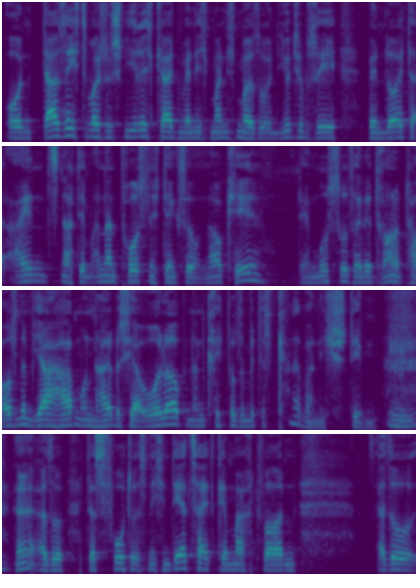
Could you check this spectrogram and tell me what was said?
Und da sehe ich zum Beispiel Schwierigkeiten, wenn ich manchmal so in YouTube sehe, wenn Leute eins nach dem anderen posten, ich denke so, na okay, der muss so seine 300.000 im Jahr haben und ein halbes Jahr Urlaub und dann kriegt man so mit, das kann aber nicht stimmen. Mhm. Also das Foto ist nicht in der Zeit gemacht worden. Also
